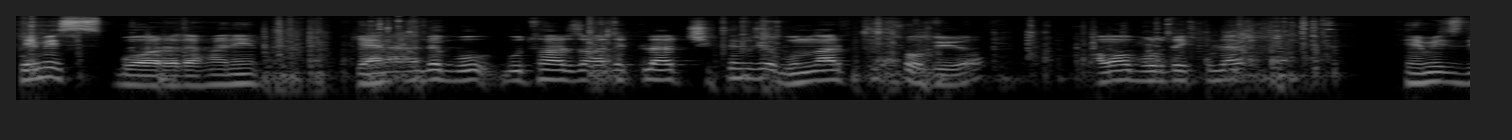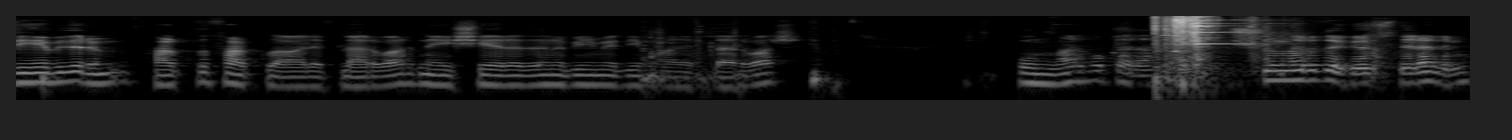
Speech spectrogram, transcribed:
Temiz bu arada hani genelde bu bu tarz aletler çıkınca bunlar pis oluyor. Ama buradakiler temiz diyebilirim. Farklı farklı aletler var. Ne işe yaradığını bilmediğim aletler var. Bunlar bu kadar. Şunları da gösterelim.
